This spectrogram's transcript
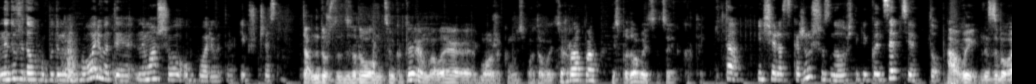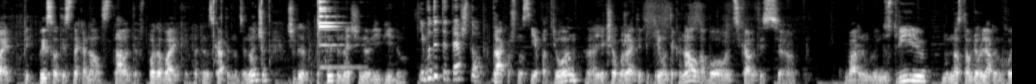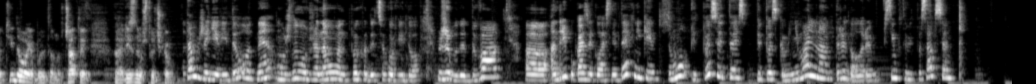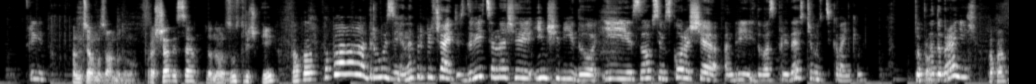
не дуже довго будемо обговорювати. Нема що обговорювати, якщо чесно. Так, не дуже задоволений цим коктейлем, але може комусь подобається грапа і сподобається цей коктейль. Так, і ще раз скажу, що знову ж таки концепція топ. А ви не забувайте підписуватись на канал, ставити вподобайки та натискати на дзвіночок, щоб не пропустити наші нові відео. І будете теж топ. Також у нас є Patreon, е, якщо бажаєте підтримати канал або цікавитись е, індустрією. У нас там регулярно виходить відео, я буду там навчати е, різним штучкам. Там вже є відео, одне, можливо, вже на момент виходу цього відео вже буде два. Е, Андрій показує класні техніки, тому підписуйтесь, підписка мінімальна 3 долари. Всім, хто підписався, привіт! А на цьому з вами будемо прощатися. До нових зустріч і па-па! Па-па, друзі! Не переключайтесь, дивіться наші інші відео. І зовсім скоро ще Андрій до вас прийде з чимось цікавеньким. Це На добраніч! Па-па!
